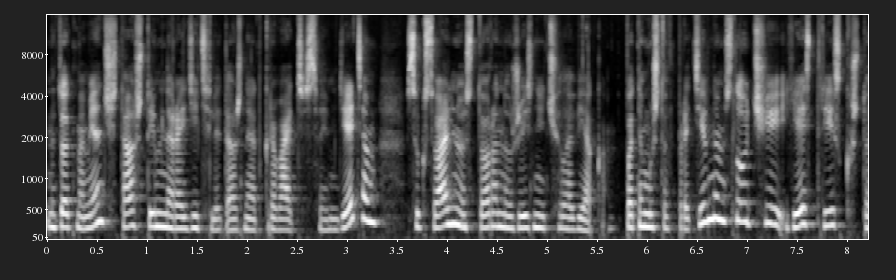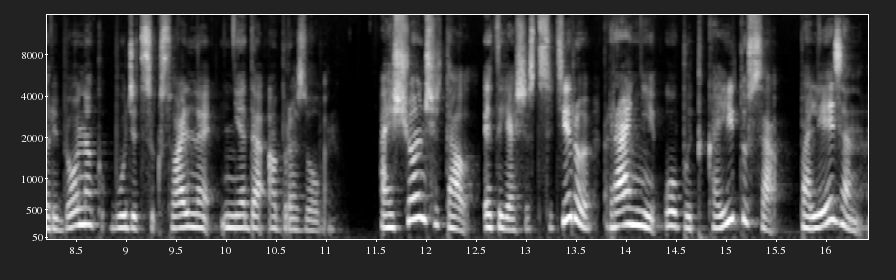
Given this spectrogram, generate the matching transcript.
на тот момент считал, что именно родители должны открывать своим детям сексуальную сторону жизни человека, потому что в противном случае есть риск, что ребенок будет сексуально недообразован. А еще он считал, это я сейчас цитирую, ранний опыт каитуса полезен,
